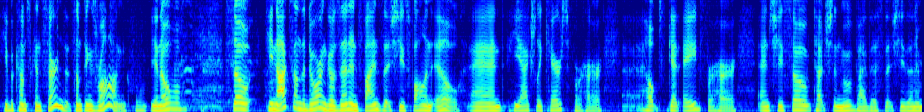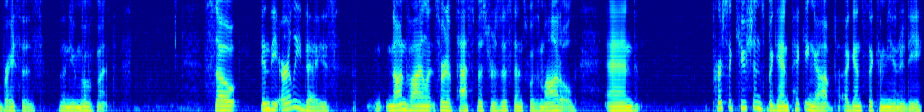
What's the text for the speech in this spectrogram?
he becomes concerned that something's wrong, you know? so he knocks on the door and goes in and finds that she's fallen ill. And he actually cares for her, uh, helps get aid for her. And she's so touched and moved by this that she then embraces the new movement. So, in the early days, nonviolent sort of pacifist resistance was modeled, and persecutions began picking up against the community,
